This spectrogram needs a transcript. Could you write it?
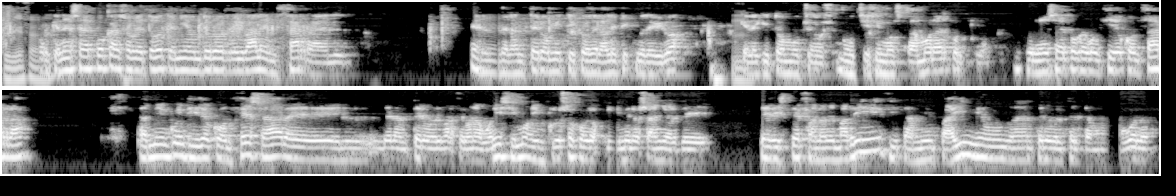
Curioso. Porque en esa época, sobre todo, tenía un duro rival en Zarra, el, el delantero mítico del Atlético de Bilbao, Mm. que le quitó muchos, muchísimos Zamoras, porque en esa época coincidió con Zarra. También coincidió con César, el delantero del Barcelona buenísimo, e incluso con los primeros años de, de Di Stefano Madrid, y también Paíño, un delantero del Celta muy bueno.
